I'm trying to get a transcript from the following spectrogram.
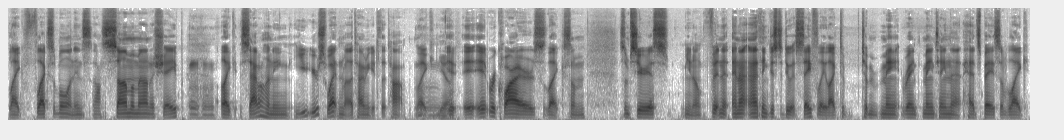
like flexible and in some amount of shape, mm-hmm. like saddle hunting, you, you're sweating by the time you get to the top. Like mm-hmm. Yeah. it, it, it requires like some some serious you know fitness, and I, I think just to do it safely, like to to ma- ma- maintain that headspace of like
